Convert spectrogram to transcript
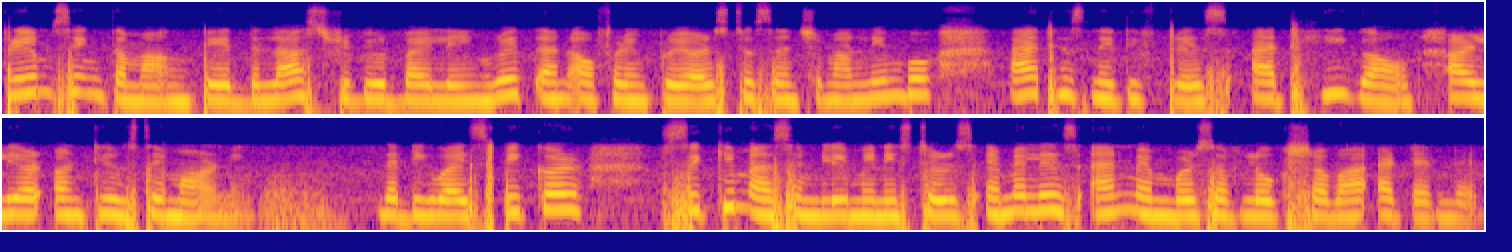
Prem Singh Tamang paid the last tribute by laying wreath and offering prayers to Sanchaman Limboo at his native place at Hee Gaon earlier on Tuesday morning. The DY Speaker, Sikkim Assembly ministers, MLAs and members of Lok Sabha attended.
